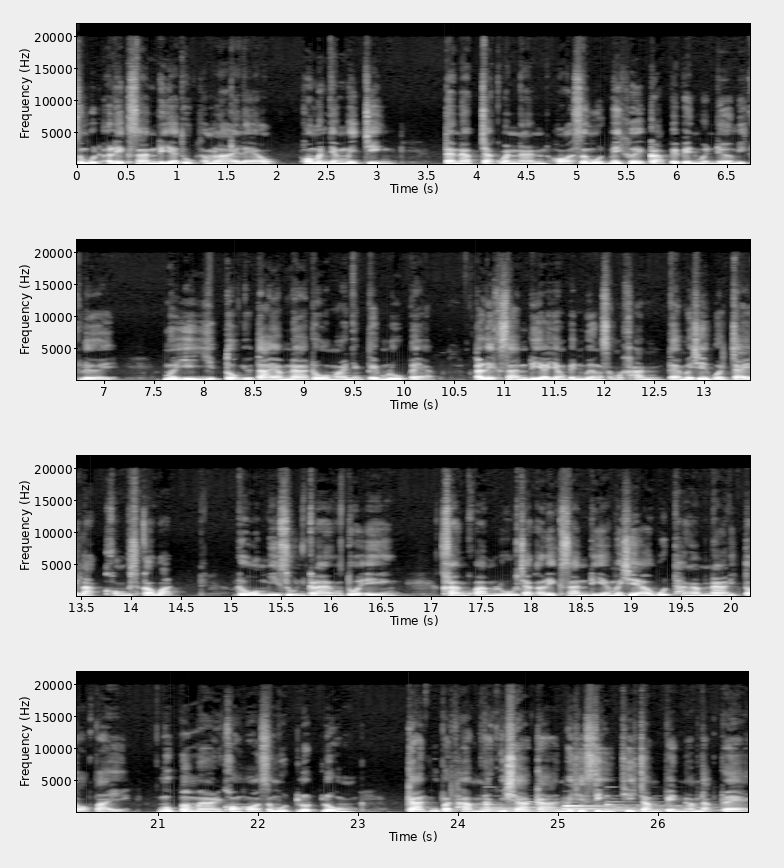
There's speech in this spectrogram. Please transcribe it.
สมุดอเล็กซานเดรียถูกทำลายแล้ว เพราะมันยังไม่จริง แต่นับจากวันนั้นหอสมุดไม่เคยกลับไปเป็นเหมือนเดิมอีกเลย เมื่ออียิปต์ตกอยู่ใต้อำนาจโรมันอย่างเต็มรูปแบบ อเล็กซานเดรียยังเป็นเมืองสำคัญ แต่ไม่ใช่หัวใจหลักของจักรวรรดิ โรมมีศูนย์กลางของตัวเอง คลังความรู้จากอเล็กซานเดียไม่ใช่อาวุธทางอำนาจอีกต่อไป งบประมาณของหอสมุดลดลง การอุปถัมภ์นักวิชาการไม่ใช่สิ่งที่จำเป็นอันดับแรก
